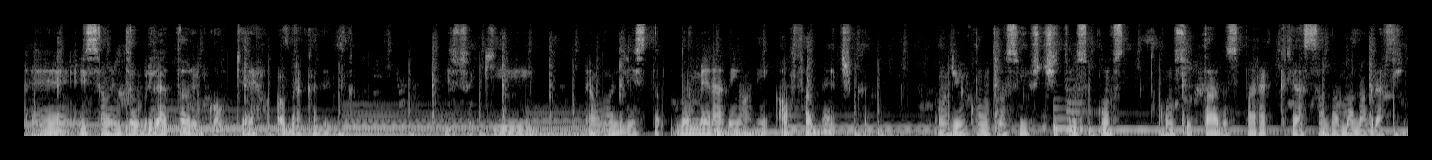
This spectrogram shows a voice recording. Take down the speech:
é, esse é um item obrigatório em qualquer obra acadêmica. Isso aqui é uma lista numerada em ordem alfabética, onde encontram-se os títulos consultados para a criação da monografia.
